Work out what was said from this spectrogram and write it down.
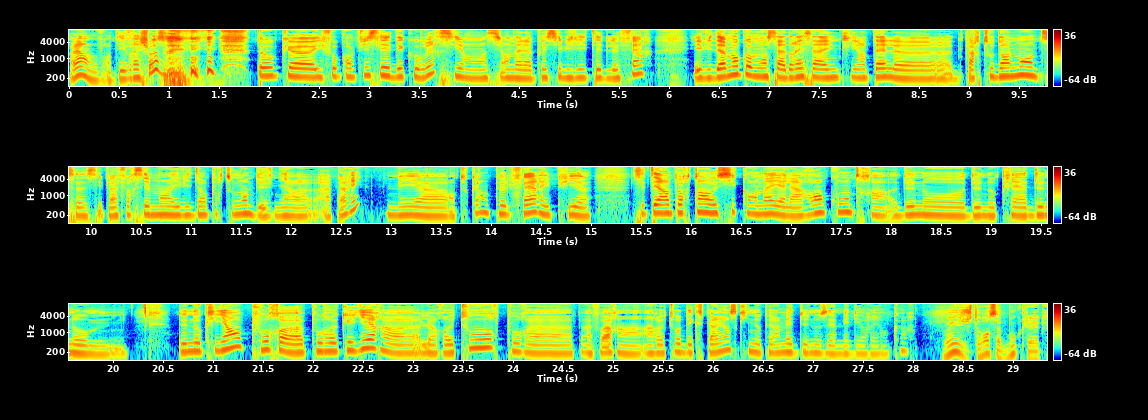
voilà on vend des vraies choses donc il faut qu'on puisse les découvrir si on si on a la possibilité de le faire. Mmh. Évidemment comme on s'adresse à une clientèle partout dans le monde, c'est pas forcément évident pour tout le monde de venir à Paris mais euh, en tout cas, on peut le faire. Et puis, euh, c'était important aussi qu'on aille à la rencontre de nos, de nos, créa de nos, de nos clients pour, euh, pour recueillir leur retour, pour avoir un, retour d'expérience qui nous permette de nous améliorer encore. Oui, justement, ça boucle avec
